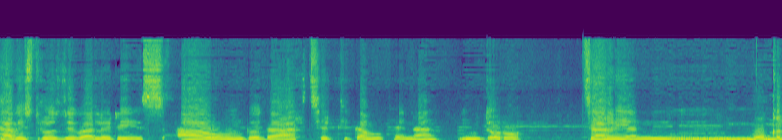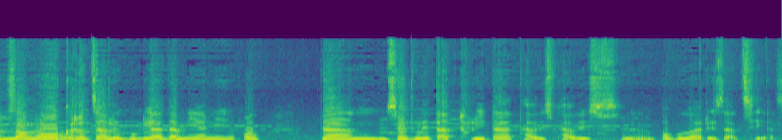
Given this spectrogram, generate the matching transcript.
თავის დროზე ვალერიის არ უნდა და არც ერთი გამოფენა იმიტომ რომ ძალიან მოკრძალებული ადამიანი იყო და ზედმეტად თვლიდა თავის თავის პოპულარიზაციას.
